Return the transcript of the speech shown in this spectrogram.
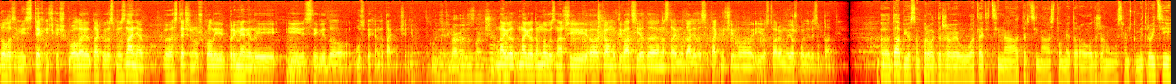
Dolazim iz tehničke škole, tako da smo znanja stečene u školi primenili i stigli do uspeha na takmičenju. Koliko ti nagrada znači? Nagrada, nagrada mnogo znači kao motivacija da nastavimo dalje da se takmičimo i ostvarujemo još bolje rezultate. E, da, bio sam prvak države u atletici na trci na 100 metara održanu u Sremskoj Mitrovici.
